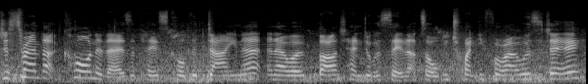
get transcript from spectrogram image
Just around that corner there is a place called the Diner and our bartender was saying that's open 24 hours a day.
